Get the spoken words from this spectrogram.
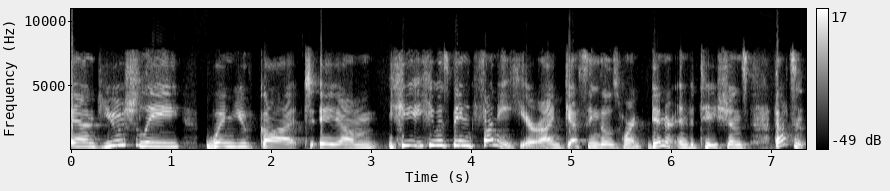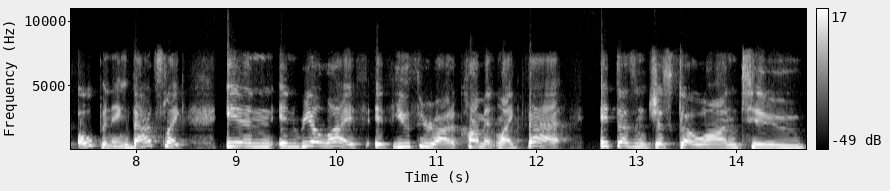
And usually when you've got a um, he he was being funny here. I'm guessing those weren't dinner invitations. That's an opening. That's like in in real life if you threw out a comment like that it doesn't just go on to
